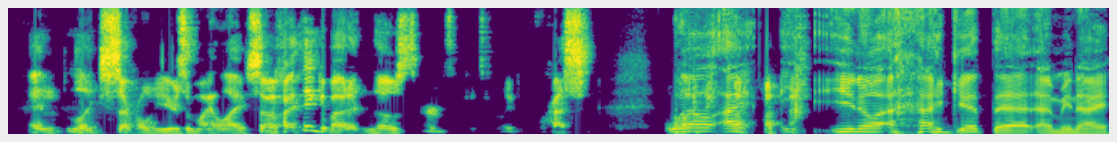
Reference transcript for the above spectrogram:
and like several years of my life. So if I think about it in those terms, it gets really depressing. Well, I, you know, I get that. I mean, I,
